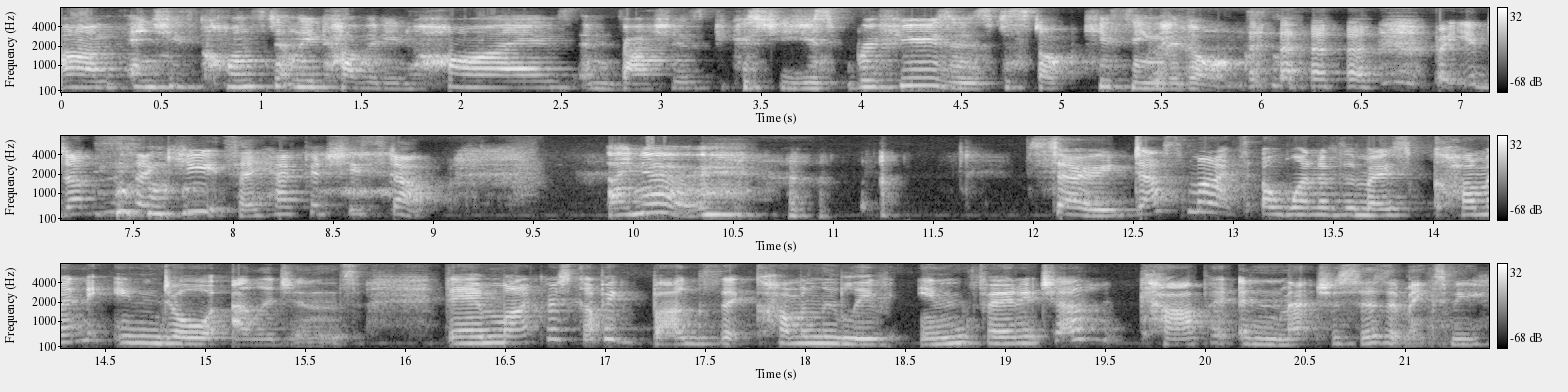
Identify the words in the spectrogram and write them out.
Um, and she's constantly covered in hives and rashes because she just refuses to stop kissing the dogs. but your dogs are so cute, so how could she stop? I know. So, dust mites are one of the most common indoor allergens. They're microscopic bugs that commonly live in furniture, carpet, and mattresses. It makes me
